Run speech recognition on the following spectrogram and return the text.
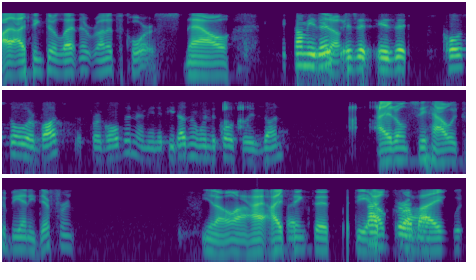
I, I think they're letting it run its course. Now, Tell me this: know- is it is it coastal or bust for Golden? I mean, if he doesn't win the coastal, he's done. I don't see how it could be any different. You know, I I think that the Not sure outcry would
